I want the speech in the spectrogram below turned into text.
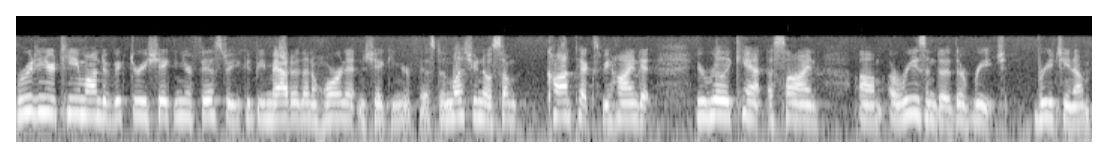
rooting your team on to victory, shaking your fist, or you could be madder than a hornet and shaking your fist. Unless you know some context behind it, you really can't assign um, a reason to their breach, breaching them.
